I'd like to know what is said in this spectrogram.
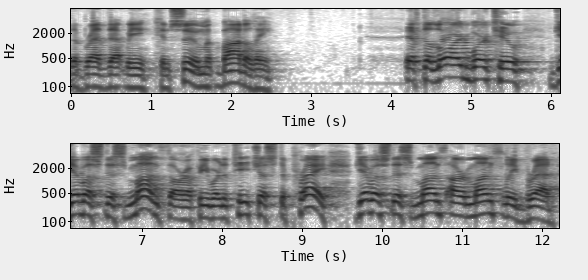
the bread that we consume bodily. If the Lord were to give us this month, or if He were to teach us to pray, give us this month our monthly bread,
